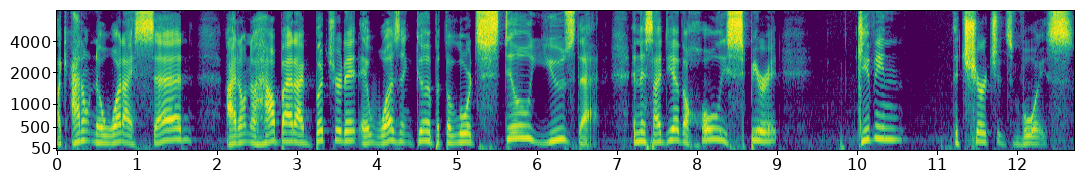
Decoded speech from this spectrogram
like, I don't know what I said. I don't know how bad I butchered it. It wasn't good, but the Lord still used that. And this idea of the Holy Spirit giving the church its voice.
